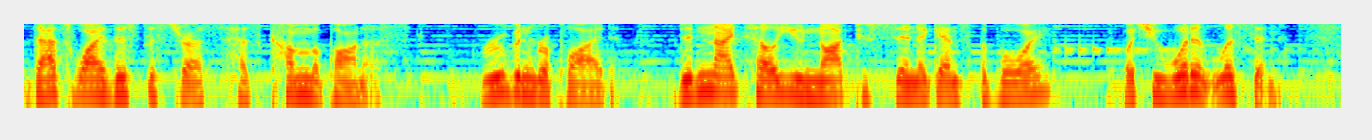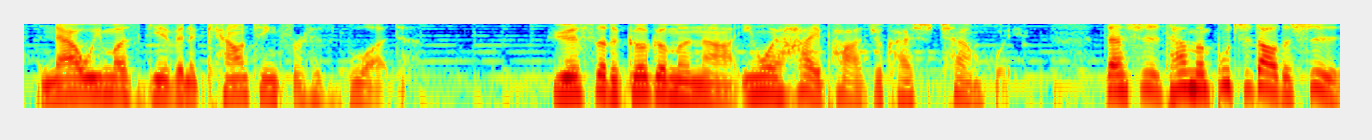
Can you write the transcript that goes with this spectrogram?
That's why this distress has come upon us. Reuben replied, Didn't I tell you not to sin against the boy? But you wouldn't listen, and now we must give an accounting for his blood. 约瑟的哥哥们啊，因为害怕就开始忏悔， 但是他们不知道的是，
